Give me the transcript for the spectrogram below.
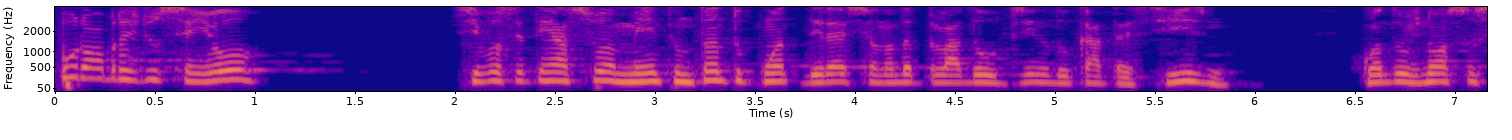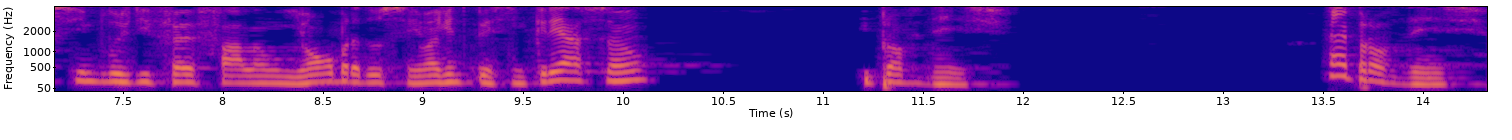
Por obras do Senhor, se você tem a sua mente um tanto quanto direcionada pela doutrina do catecismo, quando os nossos símbolos de fé falam em obra do Senhor, a gente pensa em criação e providência. É providência,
